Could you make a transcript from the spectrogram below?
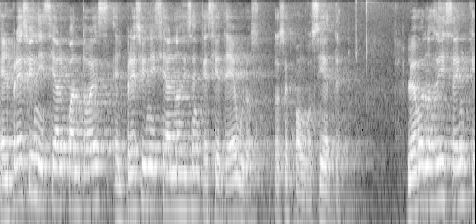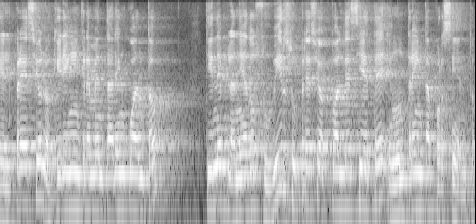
El precio inicial, ¿cuánto es? El precio inicial nos dicen que es 7 euros, entonces pongo 7. Luego nos dicen que el precio lo quieren incrementar en cuánto? Tiene planeado subir su precio actual de 7 en un 30%.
